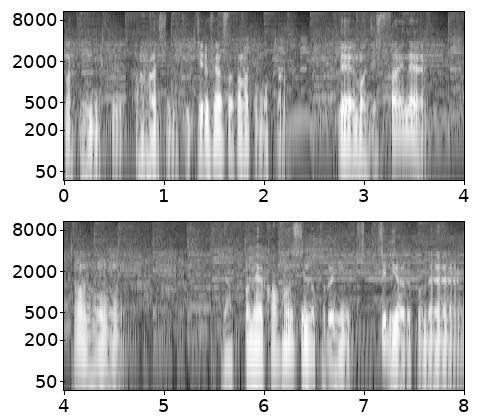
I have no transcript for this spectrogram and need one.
まあ、筋肉下半身もきっちり増やそうかなと思ったの。でまあ実際ねあのやっぱね下半身のトレーニングきっちりやるとね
